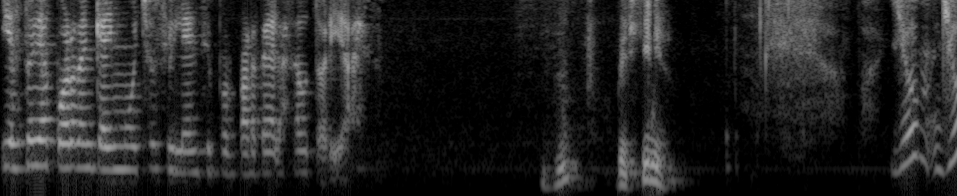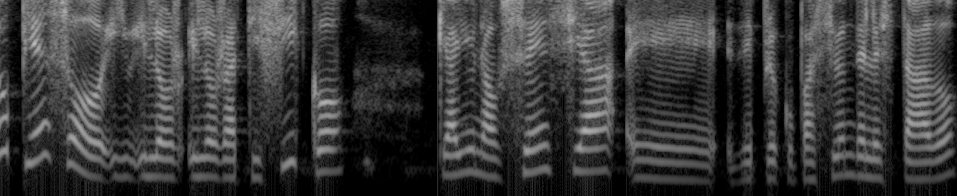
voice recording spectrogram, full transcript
y estoy de acuerdo en que hay mucho silencio por parte de las autoridades. Virginia. Yo, yo pienso y, lo, ratifico que hay una ausencia eh, de preocupación del Estado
